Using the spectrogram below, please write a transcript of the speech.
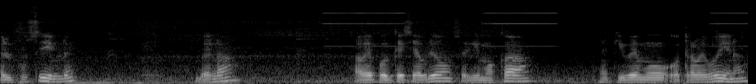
el fusible ¿verdad? a ver por qué se abrió seguimos acá aquí vemos otra bobina.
